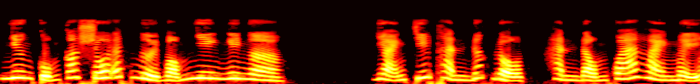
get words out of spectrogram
Nhưng cũng có số ít người bỗng nhiên nghi ngờ. Doãn Chí Thành đức độ, hành động quá hoàn mỹ.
